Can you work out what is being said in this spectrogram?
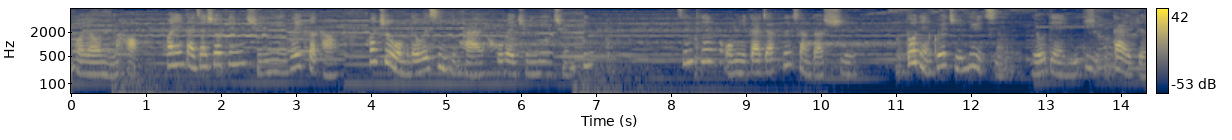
朋友，你们好，欢迎大家收听群益微课堂，关注我们的微信平台“湖北群益全拼”。今天我们与大家分享的是：多点规矩律己，留点余地待人。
